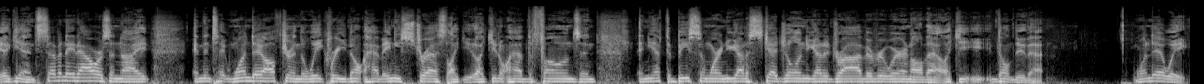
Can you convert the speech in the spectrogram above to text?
Again, seven eight hours a night, and then take one day off during the week where you don't have any stress, like you, like you don't have the phones and and you have to be somewhere and you got to schedule and you got to drive everywhere and all that. Like you, you don't do that. One day a week.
